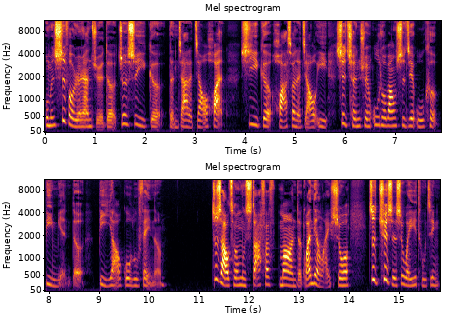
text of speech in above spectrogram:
我们是否仍然觉得这是一个等价的交换，是一个划算的交易，是成全乌托邦世界无可避免的必要过路费呢？至少从 Mustafa Man 的观点来说，这确实是唯一途径。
